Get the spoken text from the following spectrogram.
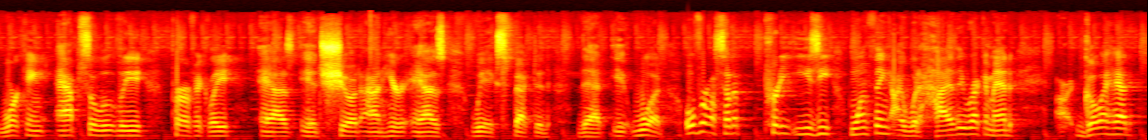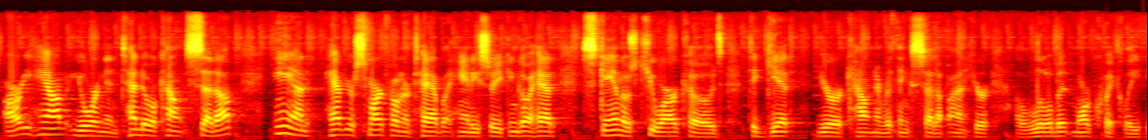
Working absolutely perfectly as it should on here as we expected that it would. Overall setup pretty easy. One thing I would highly recommend, uh, go ahead, already have your Nintendo account set up and have your smartphone or tablet handy so you can go ahead, scan those QR codes to get your account and everything set up on here a little bit more quickly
